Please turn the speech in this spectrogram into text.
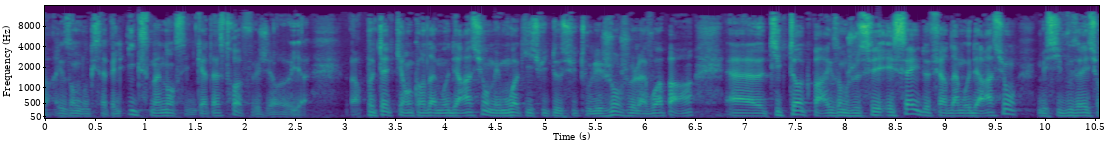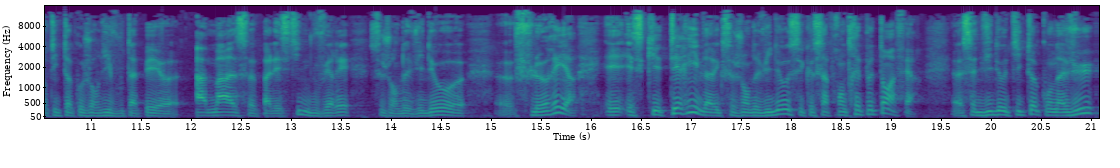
par exemple, donc, qui s'appelle X maintenant, c'est une catastrophe. alors peut-être qu'il y a encore de la modération, mais moi qui suis dessus tous les jours, je la vois pas. Hein. Euh, TikTok, par exemple, je sais, essaye de faire de la modération, mais si vous allez sur TikTok aujourd'hui, vous tapez Hamas, Palestine, vous verrez ce genre de vidéos fleurir. Et, et, ce qui est terrible avec ce genre de vidéos, c'est que ça prend très peu de temps à faire. cette vidéo TikTok qu'on a vue,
